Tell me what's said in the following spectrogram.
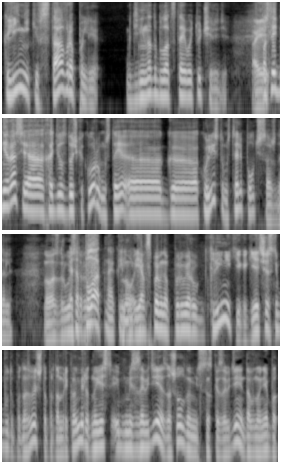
клиники в Ставрополе, где не надо было отстаивать очереди. А Последний я... раз я ходил с дочкой к лору, мы стоя... э, к окулисту, мы стояли полчаса ждали. Ну, а с другой Это стороны... платная клиника. Ну, я вспомнил, к примеру, клиники, как я сейчас не буду назвать, что там рекламируют, но есть место заведения, зашел на медицинское заведение, давно не был,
